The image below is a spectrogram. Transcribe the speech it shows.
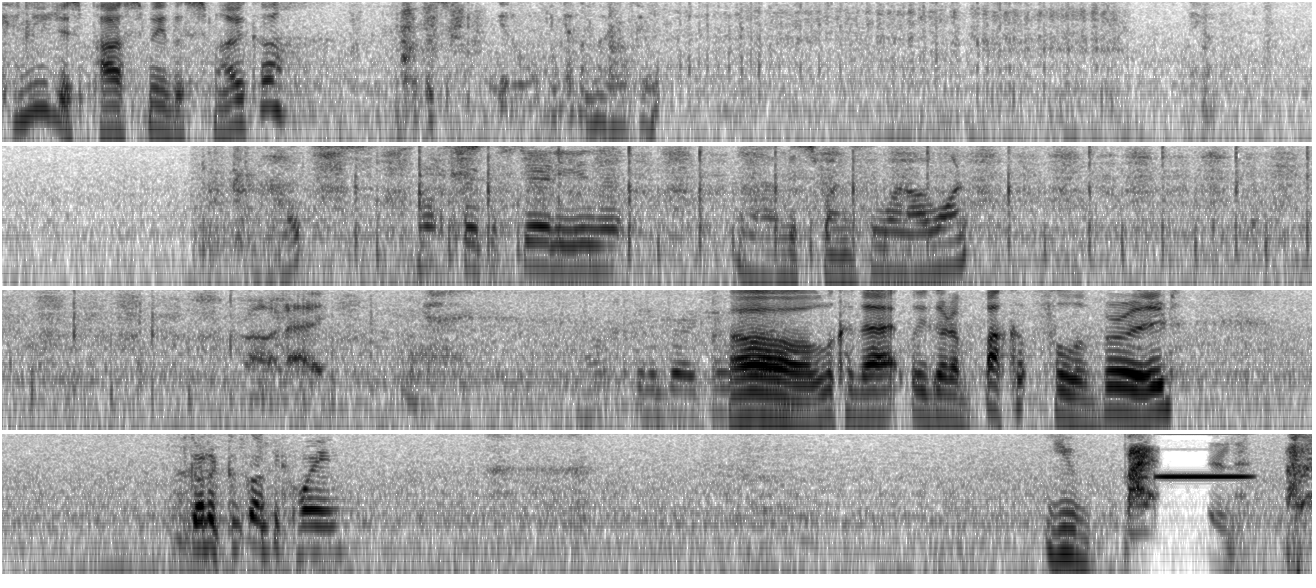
Can you just pass me the smoker? Just get, get them moving. Let's, It's not super sturdy, is it? no, this one's the one I want. Righto. Bit of broken. Oh, look at that. We've got a bucket full of brood. Got, a, got the queen. You bastard!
